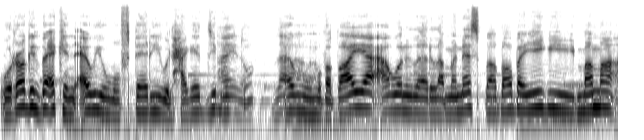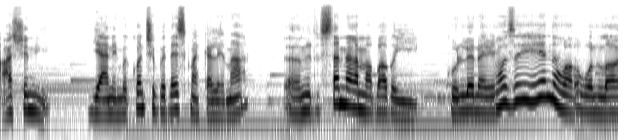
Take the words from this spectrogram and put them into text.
والراجل بقى كان قوي ومفتري والحاجات دي برضه لا أو- بابايا أول لما نسمع بابا يجي ماما عشان يعني ما كنتش بنسمع آه، نستنى لما بابا يجي. كلنا آه زي هنا والله.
